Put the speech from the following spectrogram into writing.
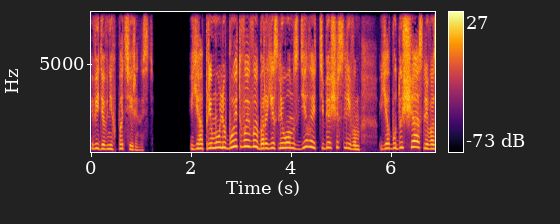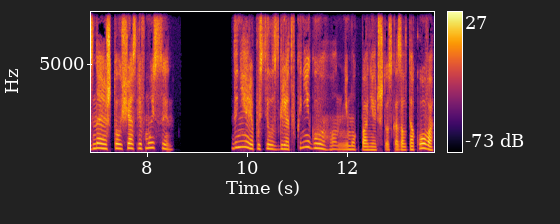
видя в них потерянность. «Я приму любой твой выбор, если он сделает тебя счастливым. Я буду счастлива, зная, что счастлив мой сын». Даниэль опустил взгляд в книгу, он не мог понять, что сказал такого,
